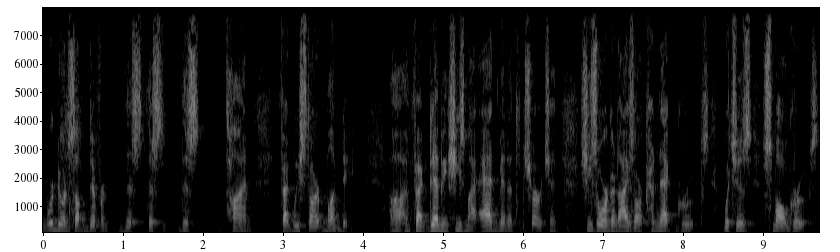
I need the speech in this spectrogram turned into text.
we're doing something different this, this, this time. In fact, we start Monday. Uh, in fact, Debbie, she's my admin at the church, and she's organized our connect groups, which is small groups.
